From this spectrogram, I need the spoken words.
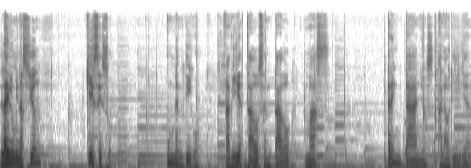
La iluminación, ¿qué es eso? Un mendigo había estado sentado más 30 años a la orilla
